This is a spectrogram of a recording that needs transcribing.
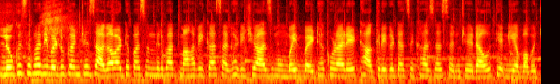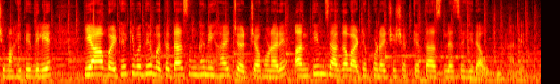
लोकसभा निवडणुकांच्या जागा वाटपासंदर्भात महाविकास आघाडीची आज मुंबईत बैठक होणार आहे. ठाकरे गटाचे खासदार संजय राऊत यांनी याबाबतची माहिती दिली आहे. या बैठकीमध्ये मतदारसंघनिहाय चर्चा होणार आहे. अंतिम जागा वाटप होण्याची शक्यता असल्याचंही राऊत म्हणाले.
